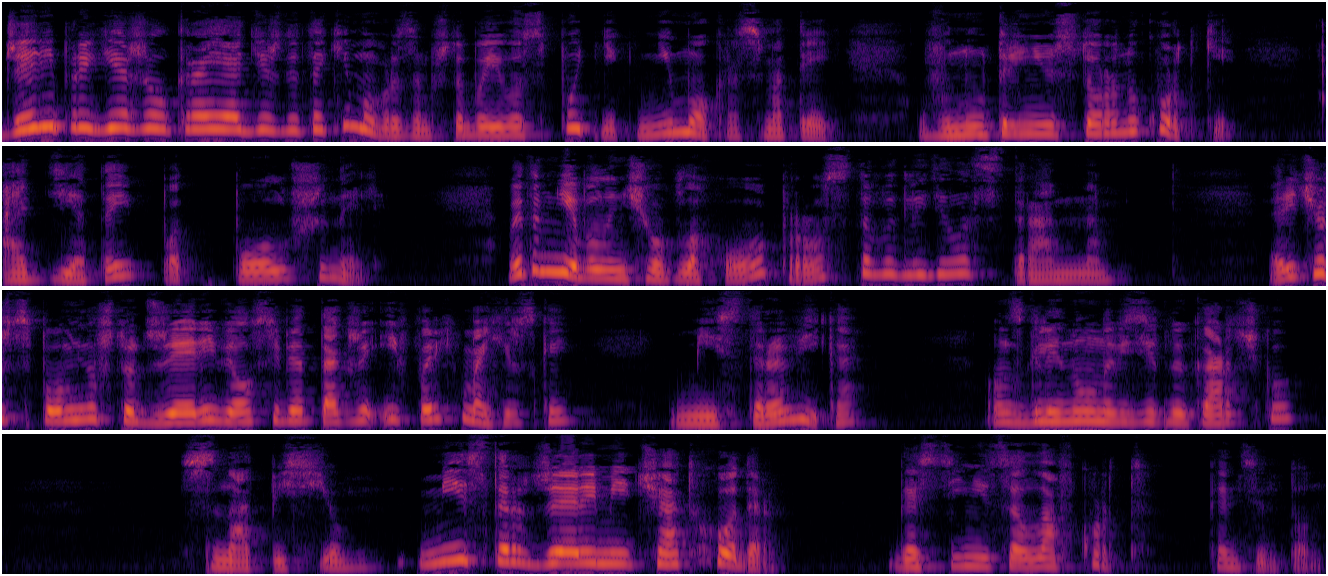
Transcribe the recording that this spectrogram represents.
Джерри придерживал края одежды таким образом, чтобы его спутник не мог рассмотреть внутреннюю сторону куртки — одетой под полушинель. В этом не было ничего плохого, просто выглядело странно. Ричард вспомнил, что Джерри вел себя так же и в парикмахерской мистера Вика. Он взглянул на визитную карточку с надписью «Мистер Джереми Чатходер, гостиница Лавкорт, Кенсингтон».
